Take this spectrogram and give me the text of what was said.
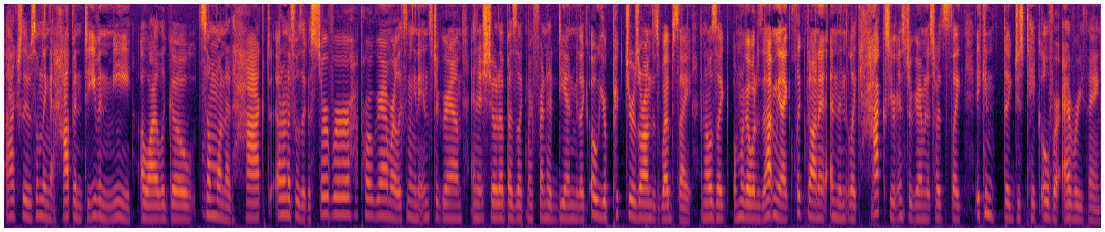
Actually, it was something that happened to even me a while ago. Someone had hacked I don't know if it was like a server program or like something in Instagram, and it showed up as like my friend had DM'd me like, "Oh, your pictures are on this website," and I was like, "Oh my god, what does that mean?" I clicked on it, and then it, like hacks your Instagram, and it starts like it can like just take over everything.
